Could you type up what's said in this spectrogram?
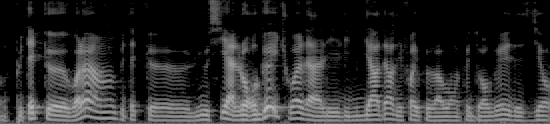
Donc peut-être que, voilà, hein, peut-être que lui aussi a l'orgueil, tu vois, les, les, milliardaires, des fois, ils peuvent avoir un peu d'orgueil de se dire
